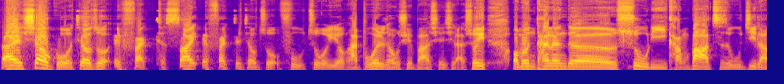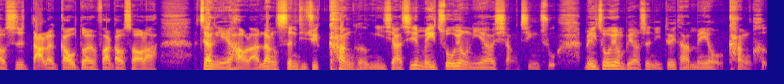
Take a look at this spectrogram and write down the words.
来效果叫做 effect，side effect 叫做副作用，还不会的同学把它写起来。所以，我们台南的数理扛把子吴季老师打了高端发高烧啦，这样也好啦，让身体去抗衡一下。其实没作用，你也要想清楚，没作用表示你对它没有抗衡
